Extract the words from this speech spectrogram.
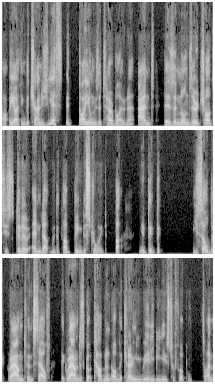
uh, you know, I think the challenge is yes, Dai Yongge is a terrible owner, and there's a non-zero chance he's going to end up with the club being destroyed. But you know, the, the he sold the ground to himself. The ground has got covenant on that can only really be used for football. So I'm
